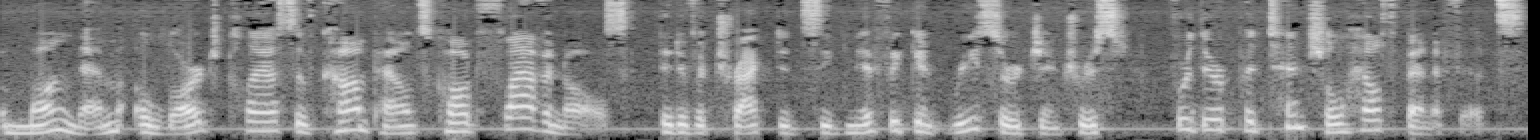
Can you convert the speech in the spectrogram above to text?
among them a large class of compounds called flavanols that have attracted significant research interest for their potential health benefits.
